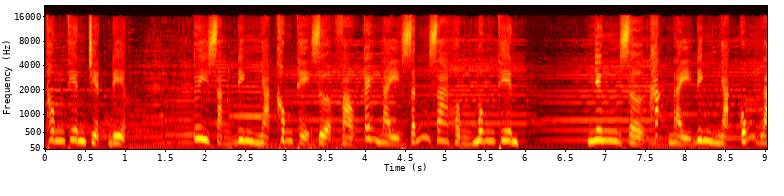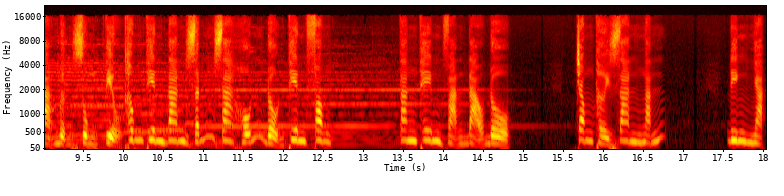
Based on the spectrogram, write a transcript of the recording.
Thông thiên triệt địa Tuy rằng đinh nhạc không thể dựa vào cách này dẫn ra hồng mông thiên nhưng giờ khắc này Đinh Nhạc cũng là mượn dùng tiểu thông thiên đan dẫn ra hốn độn thiên phong. Tăng thêm vạn đạo đồ. Trong thời gian ngắn, Đinh Nhạc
